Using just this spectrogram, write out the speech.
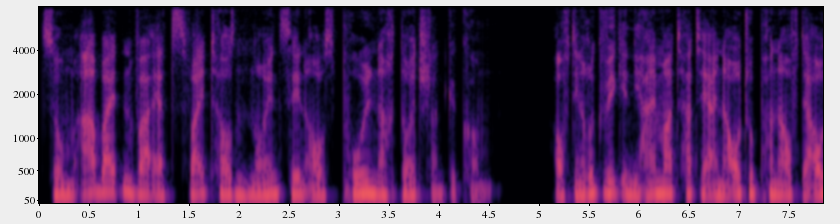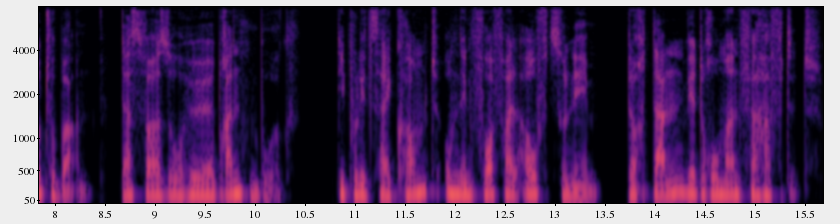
Zum Arbeiten war er 2019 aus Polen nach Deutschland gekommen. Auf den Rückweg in die Heimat hatte er eine Autopanne auf der Autobahn. Das war so Höhe Brandenburg. Die Polizei kommt, um den Vorfall aufzunehmen. Doch dann wird Roman verhaftet.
